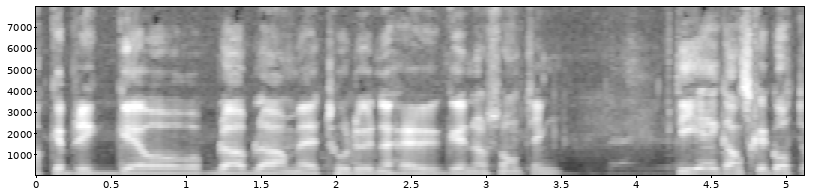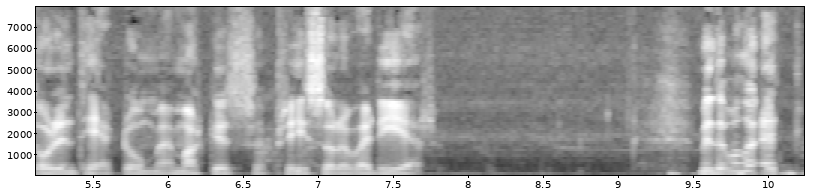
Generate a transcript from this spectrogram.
Aker Brygge og bla, bla med Tor Rune Haugen og sånne ting. De er ganske godt orientert om eh, markedspriser og verdier. Men det var et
